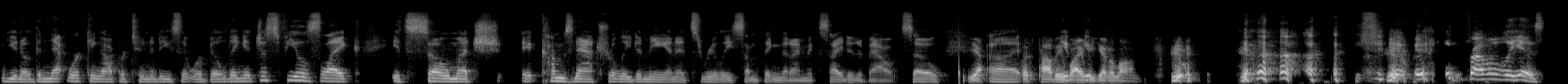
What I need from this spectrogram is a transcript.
you know the networking opportunities that we're building it just feels like it's so much it comes naturally to me and it's really something that i'm excited about. So yeah uh, that's probably it, why it, we get along. It, it, probably is.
